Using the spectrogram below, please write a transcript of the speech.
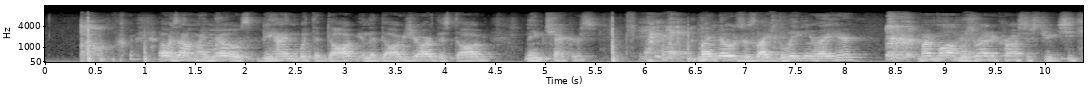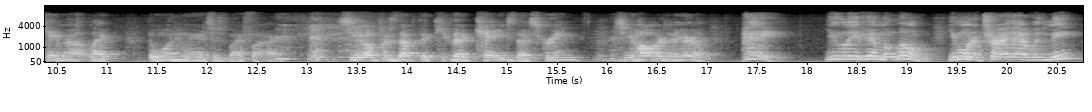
I was on my nose behind with the dog in the dog's yard. This dog named Checkers. my nose was like bleeding right here. My mom was right across the street. She came out like the one who answers by fire. she opens up the, the cage, the screen. Mm-hmm. She hollers at Harold, Hey, you leave him alone. You want to try that with me?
